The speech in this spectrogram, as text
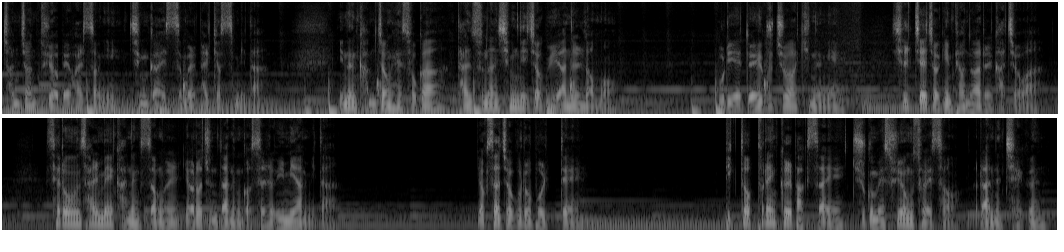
전전두엽의 활성이 증가했음을 밝혔습니다. 이는 감정 해소가 단순한 심리적 위안을 넘어 우리의 뇌 구조와 기능에 실제적인 변화를 가져와 새로운 삶의 가능성을 열어준다는 것을 의미합니다. 역사적으로 볼 때 빅터 프랭클 박사의 죽음의 수용소에서라는 책은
